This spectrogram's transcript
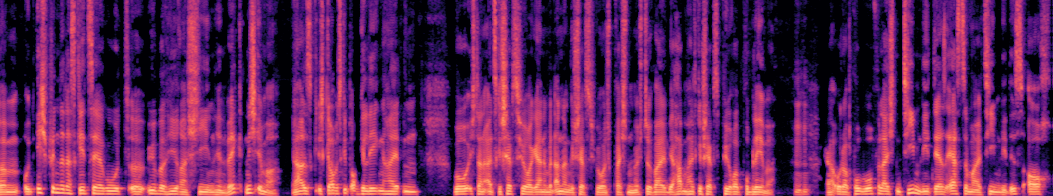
Ähm, und ich finde, das geht sehr gut äh, über Hierarchien hinweg. Nicht immer. Ja, es, ich glaube, es gibt auch Gelegenheiten, wo ich dann als Geschäftsführer gerne mit anderen Geschäftsführern sprechen möchte, weil wir haben halt Geschäftsführerprobleme. Mhm. Ja, oder wo, vielleicht ein Teamlead, der das erste Mal Teamlead ist, auch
